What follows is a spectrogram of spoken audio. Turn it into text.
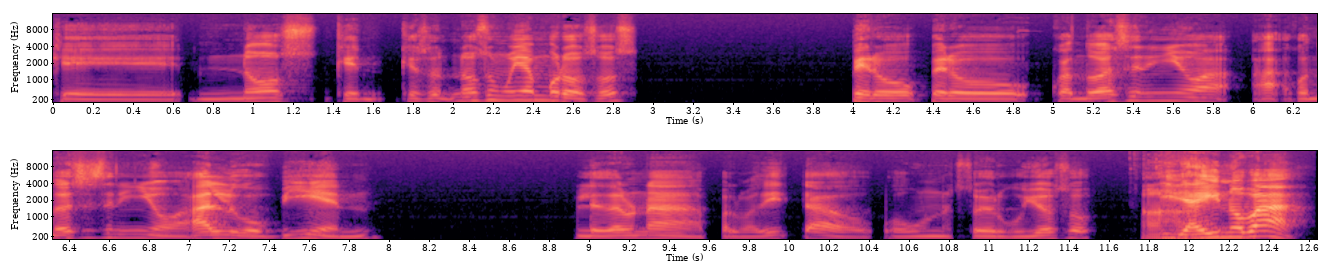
que no, que, que son, no son muy amorosos, pero, pero cuando hace niño a- a- cuando hace ese niño algo bien, le dan una palmadita o, o un estoy orgulloso, y de ahí no va.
